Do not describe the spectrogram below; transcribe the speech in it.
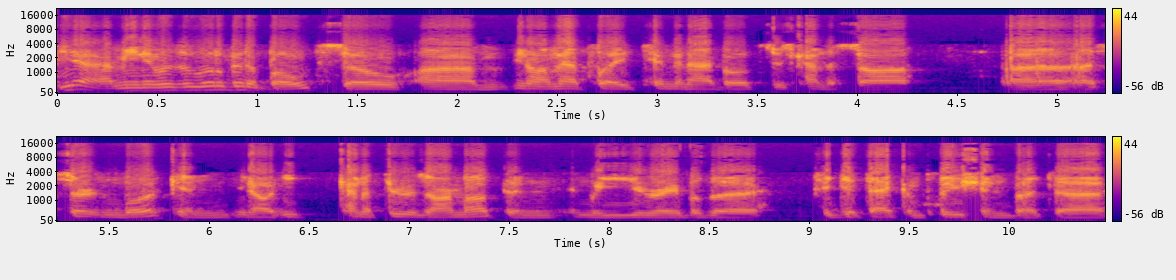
Yeah, I mean it was a little bit of both. So um, you know, on that play, Tim and I both just kind of saw uh, a certain look, and you know, he kind of threw his arm up, and, and we were able to to get that completion. But uh,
